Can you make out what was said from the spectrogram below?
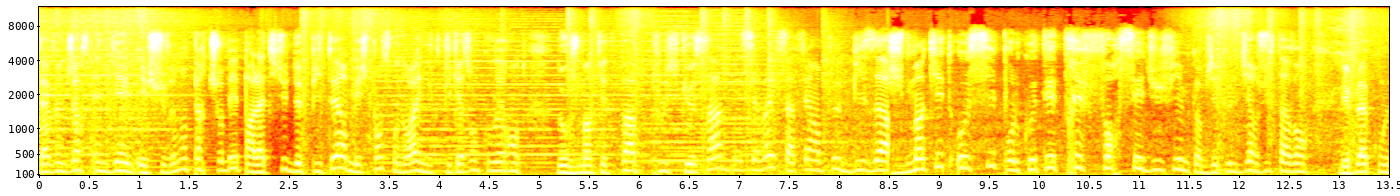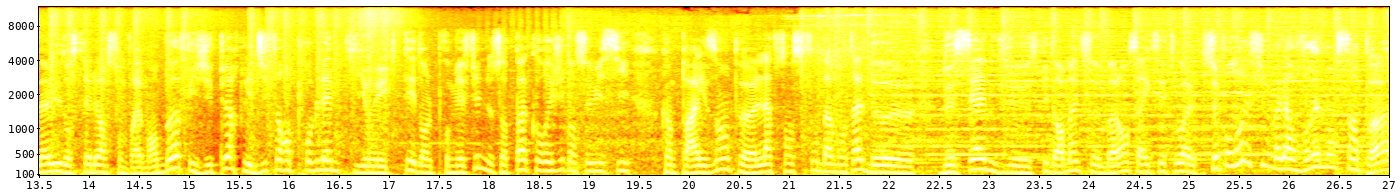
d'Avengers Endgame et je suis vraiment perturbé par l'attitude de Peter, mais je pense qu'on aura une explication cohérente. Donc je m'inquiète pas plus que ça, mais c'est vrai que ça fait un peu bizarre. Je m'inquiète aussi pour le côté très forcé du film, comme j'ai pu le dire juste avant. Les blagues qu'on a eu dans ce trailer sont vraiment bof et j'ai peur que les différents problèmes qui ont été dans le premier film ne soient pas corrigés dans celui-ci. Comme par exemple euh, l'absence fondamentale de, de scènes où euh, Spider-Man se balance avec ses toiles. Cependant le film a l'air vraiment sympa,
